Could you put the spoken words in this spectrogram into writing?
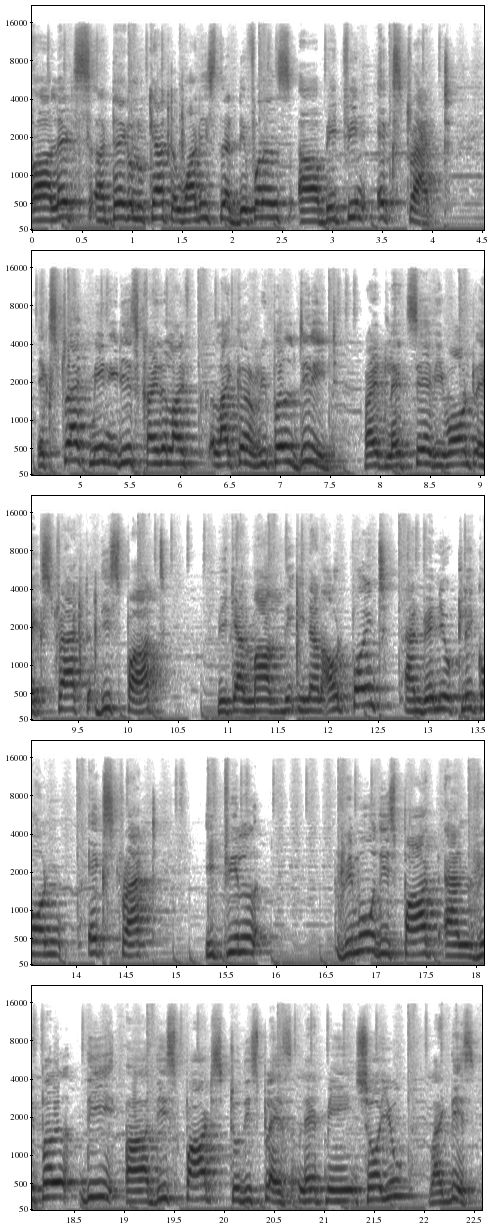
uh, let's uh, take a look at what is the difference uh, between extract extract mean it is kind of like like a ripple delete right? Let's say we want to extract this part we can mark the in and out point and when you click on extract it will remove this part and ripple the uh, these parts to this place. Let me show you like this.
